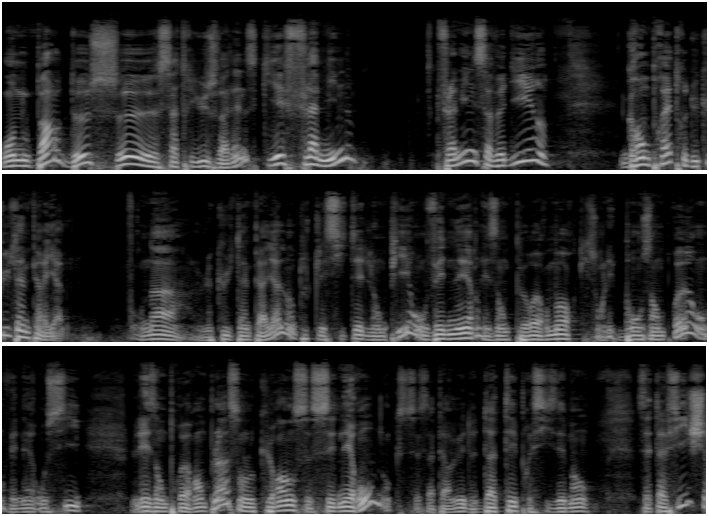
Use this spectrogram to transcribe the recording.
on nous parle de ce Satrius Valens qui est Flamine. Flamine, ça veut dire grand prêtre du culte impérial. On a le culte impérial dans toutes les cités de l'Empire. On vénère les empereurs morts qui sont les bons empereurs. On vénère aussi les empereurs en place. En l'occurrence, c'est Néron. Donc ça permet de dater précisément cette affiche.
